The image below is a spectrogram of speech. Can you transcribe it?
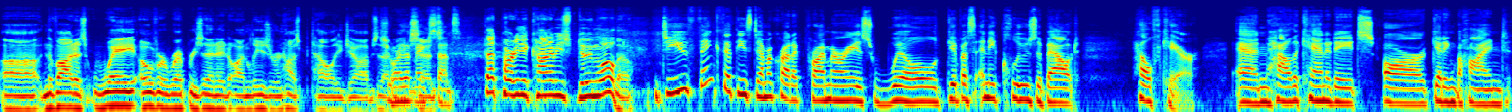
Uh, Nevada's way overrepresented on leisure and hospitality jobs. That Sure, makes that makes sense. sense. That part of the economy is doing well, though. Do you think that these Democratic primaries will give us any clues about health care and how the candidates are getting behind?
